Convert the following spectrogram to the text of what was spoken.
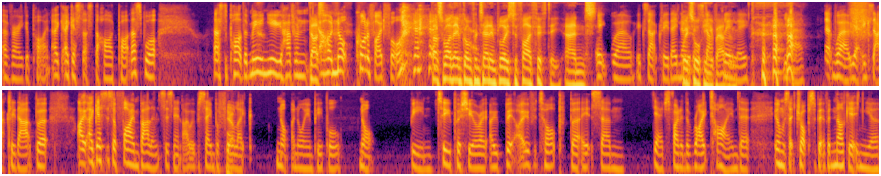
a very good point. I, I guess that's the hard part. That's what That's the part that me and you haven't that's, are not qualified for. that's why they've gone from ten employees to five fifty, and it, well, exactly. They know we're talking stuff, about clearly. yeah, well, yeah, exactly that. But I, I, guess it's a fine balance, isn't it? Like we were saying before, yeah. like not annoying people, not being too pushy or a, a bit over top, but it's um yeah, just finding the right time that it almost like drops a bit of a nugget in your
